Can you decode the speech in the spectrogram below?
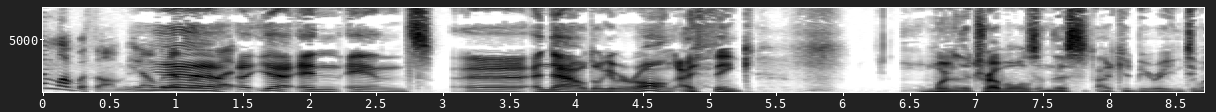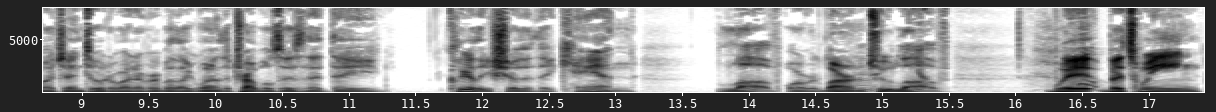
in love with them you know yeah, whatever but uh, yeah, and and uh, and now don't get me wrong. I think one of the troubles, and this I could be reading too much into it or whatever, but like one of the troubles is that they clearly show that they can love or learn to love with between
